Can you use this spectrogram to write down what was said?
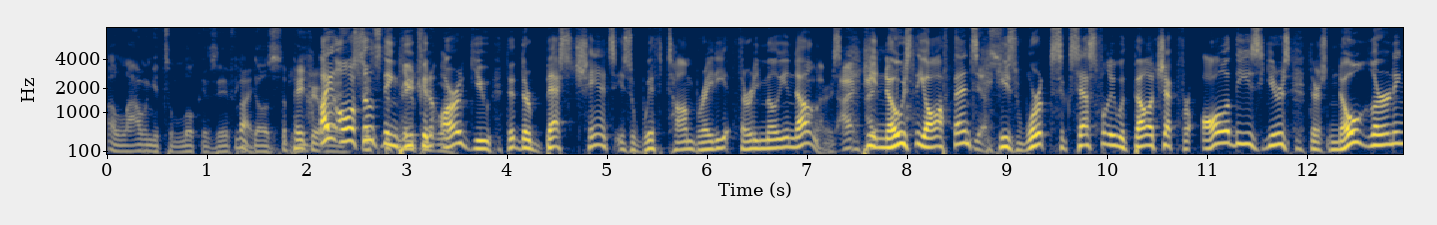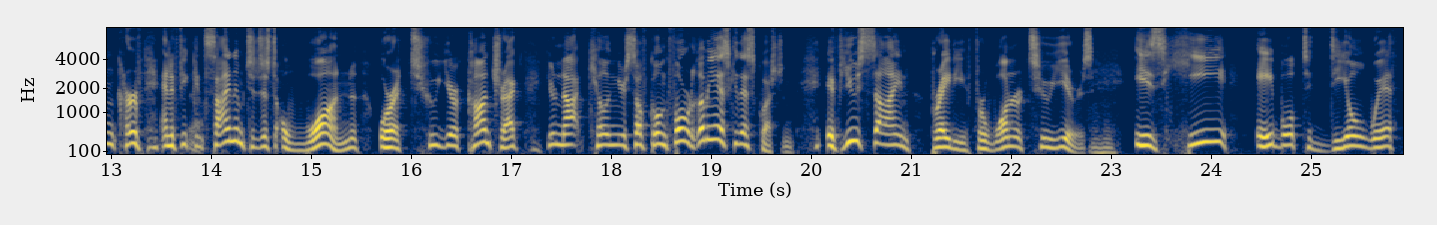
allowing it to look as if Right, he does the he- Patriot I also think you can way. argue that their best chance is with Tom Brady at $30 million. He I- knows the offense. Yes. He's worked successfully with Belichick for all of these years. There's no learning curve. And if you can sign him to just a one or a two year contract, you're not killing yourself going forward. Let me ask you this question. If you sign Brady for one or two years, Mm-hmm. is he able to deal with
